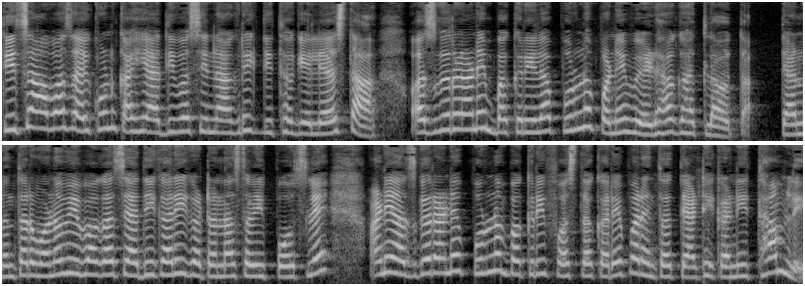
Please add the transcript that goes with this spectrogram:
तिचा आवाज ऐकून काही आदिवासी नागरिक तिथं गेले असता अजगराने बकरीला पूर्णपणे वेढा घातला होता. त्यानंतर वनविभागाचे अधिकारी घटनास्थळी पोहोचले आणि अजगराने पूर्ण बकरी फस्त करेपर्यंत त्या ठिकाणी थांबले.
